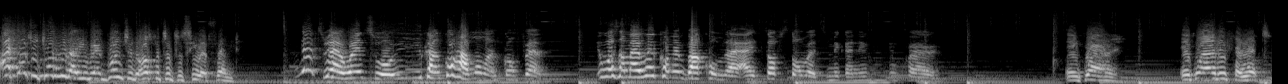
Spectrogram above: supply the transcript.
I thought you told me that you were going to the hospital to see your friend. That's where I went to. You can call her mom and confirm. It was on my way coming back home that I stopped somewhere to make an inquiry. Inquiry? Inquiry for what?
